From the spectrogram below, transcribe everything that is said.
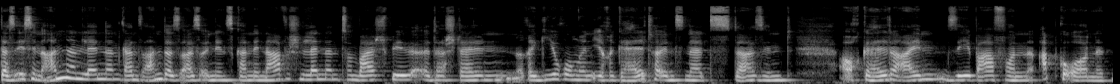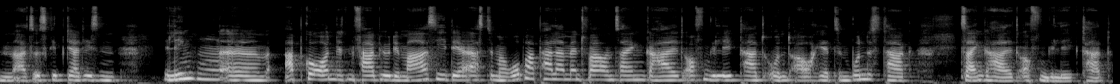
Das ist in anderen Ländern ganz anders. Also in den skandinavischen Ländern zum Beispiel, äh, da stellen Regierungen ihre Gehälter ins Netz. Da sind auch Gehälter einsehbar von Abgeordneten. Also es gibt ja diesen linken äh, Abgeordneten Fabio De Masi, der erst im Europaparlament war und sein Gehalt offengelegt hat und auch jetzt im Bundestag sein Gehalt offengelegt hat.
